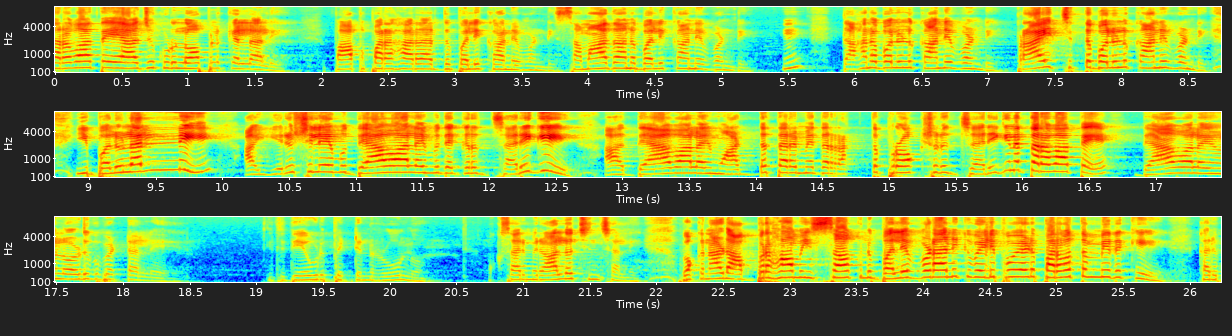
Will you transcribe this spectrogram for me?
తర్వాతే యాజకుడు లోపలికి వెళ్ళాలి పాప పరిహారార్థ బలి కానివ్వండి సమాధాన బలి కానివ్వండి దహన బలులు కానివ్వండి ప్రాయచిత్త బలులు కానివ్వండి ఈ బలులన్నీ ఆ ఎరుషులేము దేవాలయం దగ్గర జరిగి ఆ దేవాలయం అడ్డతెర మీద రక్త ప్రోక్షణ జరిగిన తర్వాతే దేవాలయంలో అడుగు పెట్టాలి ఇది దేవుడు పెట్టిన రూలు. ఒకసారి మీరు ఆలోచించాలి. ఒకనాడు అబ్రహాం ఇస్సాకును బలివ్వడానికి వెళ్ళిపోయాడు పర్వతం మీదకి కానీ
